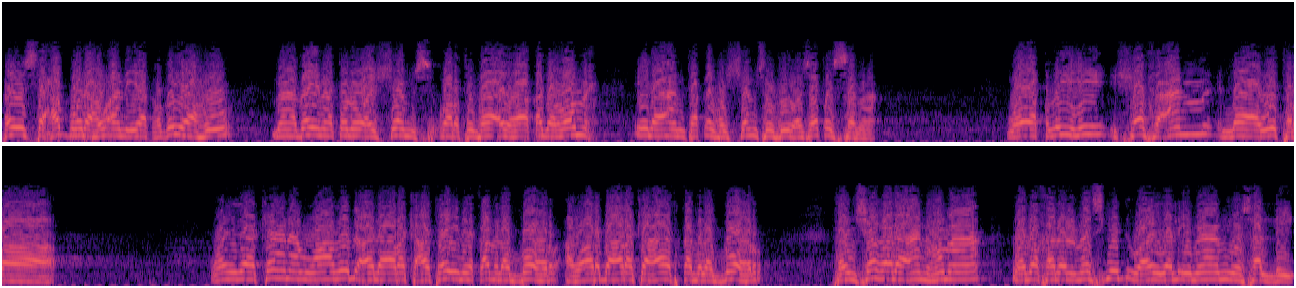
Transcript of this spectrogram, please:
فيستحب له أن يقضيه ما بين طلوع الشمس وارتفاعها قدر رمح إلى أن تقف الشمس في وسط السماء. ويقضيه شفعا لا وترا. وإذا كان مواظب على ركعتين قبل الظهر أو أربع ركعات قبل الظهر فانشغل عنهما ودخل المسجد وإذا الإمام يصلي.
